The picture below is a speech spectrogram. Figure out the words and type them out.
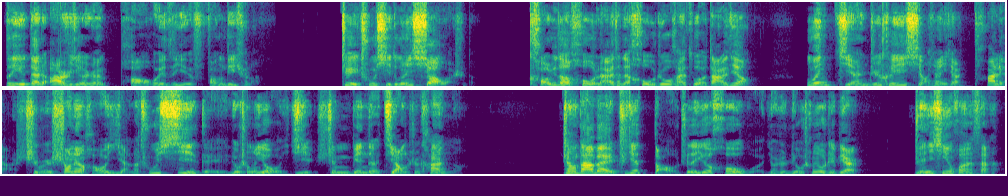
自己带着二十几个人跑回自己房地去了，这出戏都跟笑话似的。考虑到后来他在后周还做了大将，我们简直可以想象一下，他俩是不是商量好演了出戏给刘承佑以及身边的将士看呢？这场大败直接导致的一个后果就是刘承佑这边人心涣散，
